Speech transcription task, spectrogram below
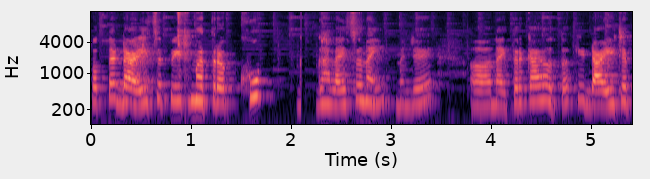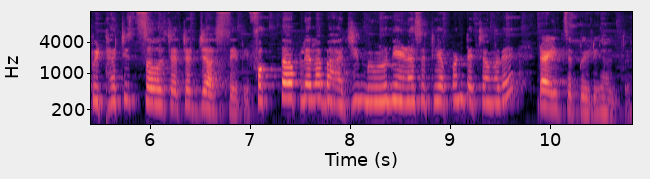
फक्त डाळीचं पीठ मात्र खूप घालायचं नाही. म्हणजे नाहीतर काय होतं की डाळीच्या पिठाची चव त्याच्यात जास्त येते. फक्त आपल्याला भाजी मिळून येण्यासाठी आपण त्याच्यामध्ये डाळीचं पीठ घालतोय.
